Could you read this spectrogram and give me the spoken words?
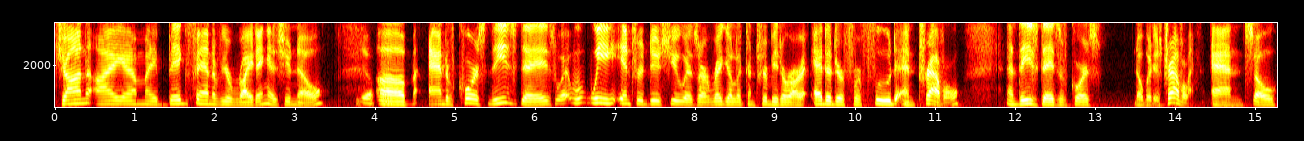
John, I am a big fan of your writing, as you know. Yeah. Um, and of course, these days, we introduce you as our regular contributor, our editor for food and travel. And these days, of course, nobody's traveling. And so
